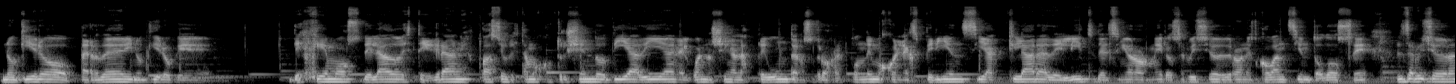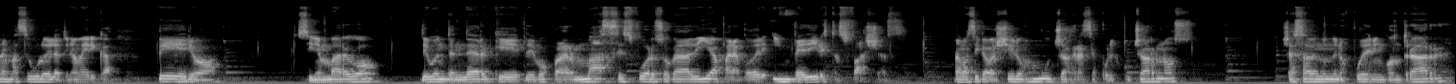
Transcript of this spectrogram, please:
no quiero perder y no quiero que dejemos de lado este gran espacio que estamos construyendo día a día en el cual nos llegan las preguntas, nosotros respondemos con la experiencia clara de Elite del señor Hornero, servicio de drones Cobán 112, el servicio de drones más seguro de Latinoamérica, pero, sin embargo, debo entender que debemos poner más esfuerzo cada día para poder impedir estas fallas. Damas y caballeros, muchas gracias por escucharnos. Ya saben dónde nos pueden encontrar.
